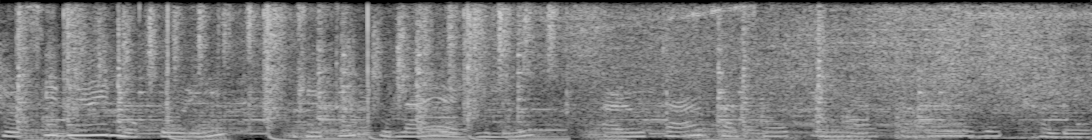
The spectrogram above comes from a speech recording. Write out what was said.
বেছি দেৰি নকৰি গেটত ওলাই আহিলোঁ আৰু তাৰ পাছত এয়া চাহৰ লগত খালোঁ।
